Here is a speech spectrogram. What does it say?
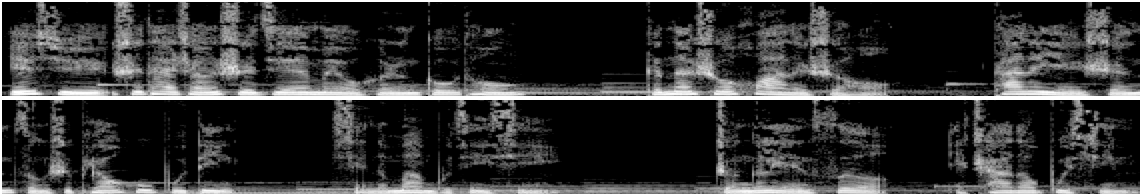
也许是太长时间没有和人沟通，跟他说话的时候，他的眼神总是飘忽不定，显得漫不经心，整个脸色也差到不行。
